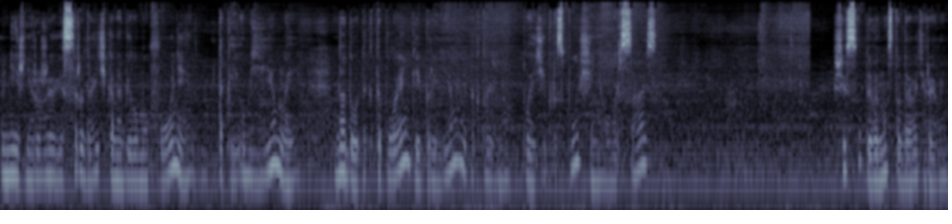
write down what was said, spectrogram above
В ніжній рожеві сердечка на білому фоні. Такий об'ємний, на дотик тепленький, приємний тактильно. Плечі приспущені, оверсайз. 699 гривень.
